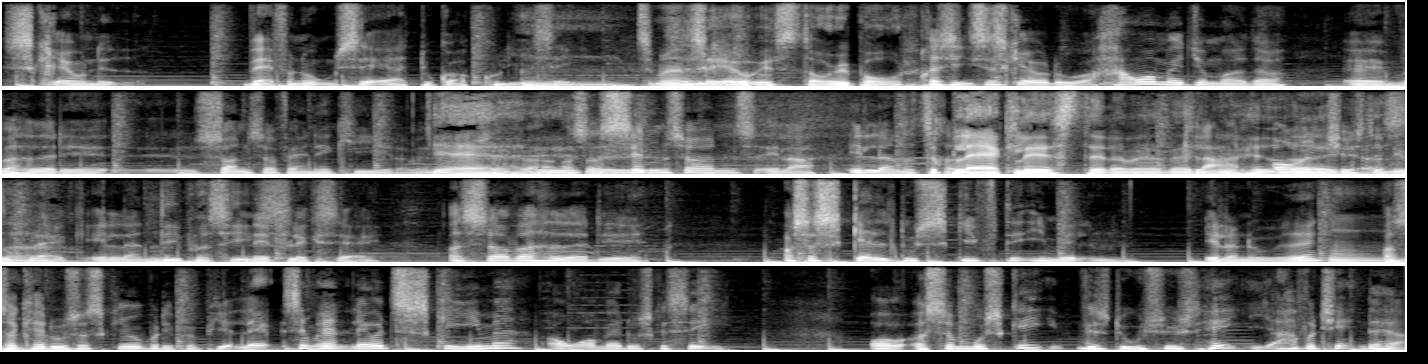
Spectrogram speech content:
skrev ned, hvad for nogle serier, du godt kunne lide at se. Mm, Så simpelthen skriver lave du- et storyboard. Præcis, så skrev du How I Met Your Mother, øh, hvad hedder det, Sons of Anarchy, eller hvad før. øh, og så Simpsons, eller et eller andet The tredje. Blacklist, eller hvad, hvad det nu hedder. Orange ikke? is the New Black, et eller andet Lige præcis. Netflix-serie. Og så, hvad hedder det, og så skal du skifte imellem, eller noget, ikke? Mm. Og så kan du så skrive på dit papir, lav, simpelthen lave et schema over, hvad du skal se. Og, og så måske, hvis du synes, hey, jeg har fortjent det her,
